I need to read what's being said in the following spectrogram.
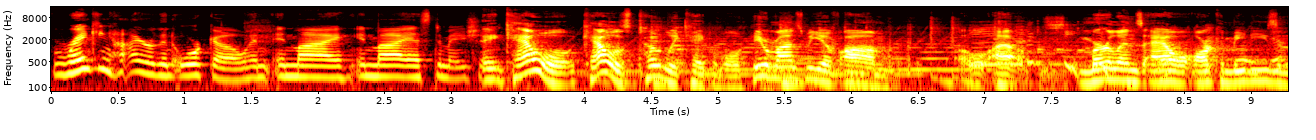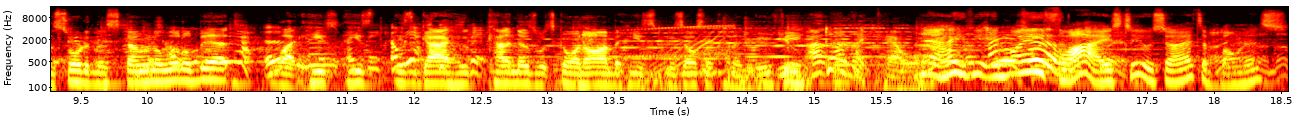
ranking higher than Orko in, in my in my estimation. And Kowl is totally capable. He reminds me of um, oh, uh, Merlin's owl Archimedes and Sword in the Stone a little bit. Like he's he's he's a guy who kind of knows what's going on, but he's he's also kind of goofy. I, I like Kowl. Yeah, he, he, do he flies too, so that's a bonus.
